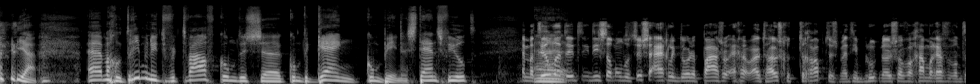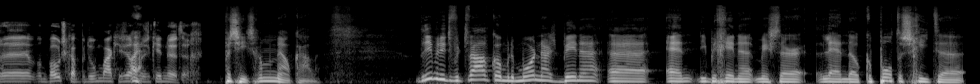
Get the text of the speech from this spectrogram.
ja, Eh, maar goed, drie minuten voor twaalf komt, dus, eh, komt de gang komt binnen. Stansfield. En Mathilde, dit- die is dan ondertussen eigenlijk door de pa zo echt uit huis getrapt. Dus met die bloedneus van, ga maar even wat, wat boodschappen doen. Maak jezelf Oh ja. eens een keer nuttig. Precies, gaan we melk halen. Drie minuten voor twaalf komen de moordenaars binnen. en die beginnen Mr. Lando kapot te schieten.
